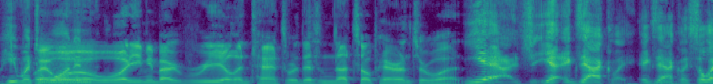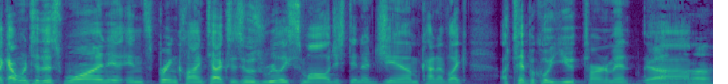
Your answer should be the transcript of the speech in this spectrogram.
He went to Wait, one whoa, in what do you mean by real intense? Were there some nutso parents or what? yeah, yeah, exactly, exactly. So like I went to this one in, in Spring Klein, Texas. It was really small, just in a gym, kind of like a typical youth tournament. Yeah. Um, uh-huh.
